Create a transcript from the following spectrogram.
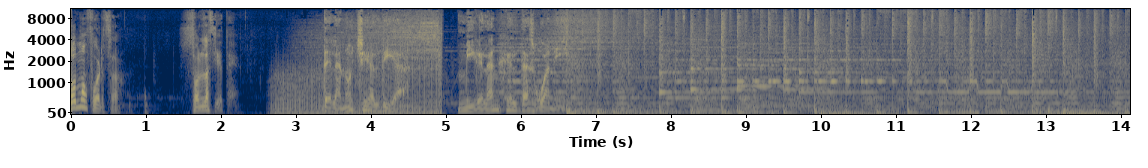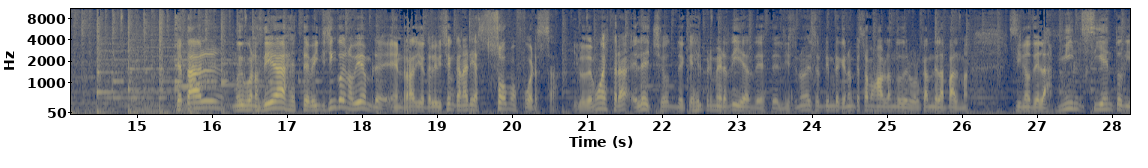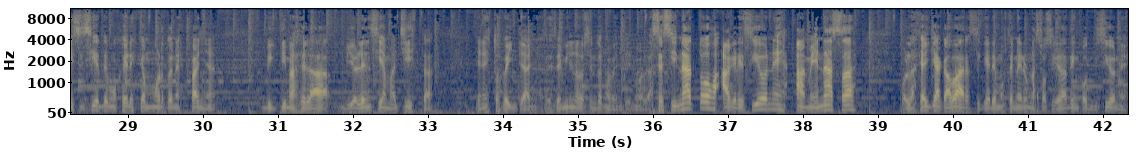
Somos fuerza. Son las 7. De la noche al día, Miguel Ángel Dasguani. ¿Qué tal? Muy buenos días. Este 25 de noviembre en Radio Televisión Canarias somos fuerza. Y lo demuestra el hecho de que es el primer día desde el 19 de septiembre que no empezamos hablando del volcán de La Palma, sino de las 1.117 mujeres que han muerto en España víctimas de la violencia machista en estos 20 años, desde 1999. Asesinatos, agresiones, amenazas con las que hay que acabar si queremos tener una sociedad en condiciones.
